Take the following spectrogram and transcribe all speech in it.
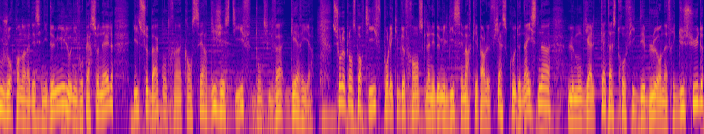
Toujours pendant la décennie 2000, au niveau personnel, il se bat contre un cancer digestif dont il va guérir. Sur le plan sportif, pour l'équipe de France, l'année 2010 est marquée par le fiasco de Naïsna, le mondial catastrophique des Bleus en Afrique du Sud.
